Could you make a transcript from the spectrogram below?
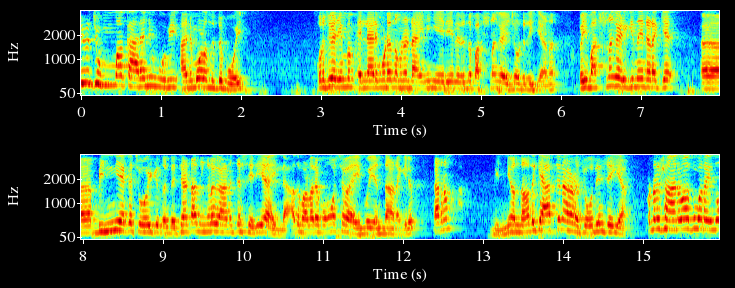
ഇത് ചുമ്മാ കരഞ്ഞു കൂവി അനുമോൾ എന്നിട്ട് പോയി. കുറച്ച് കഴിയുമ്പം എല്ലാവരും കൂടെ നമ്മുടെ ഡൈനിങ് ഏരിയയിൽ ഇരുന്ന് ഭക്ഷണം കഴിച്ചുകൊണ്ടിരിക്കുകയാണ് അപ്പോൾ ഈ ഭക്ഷണം കഴിക്കുന്നതിന്റെ ഇടയ്ക്ക് ബിന്നിയൊക്കെ ചോദിക്കുന്നുണ്ട് ചേട്ടാ നിങ്ങൾ കാണിച്ചാൽ ശരിയായില്ല. അത് വളരെ മോശമായി പോയി എന്താണെങ്കിലും. കാരണം ബിന്നി ഒന്നാമത് ക്യാപ്റ്റനാണ് ചോദ്യം ചെയ്യുക ഉടനെ ഷാനവാസ് പറയുന്നു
